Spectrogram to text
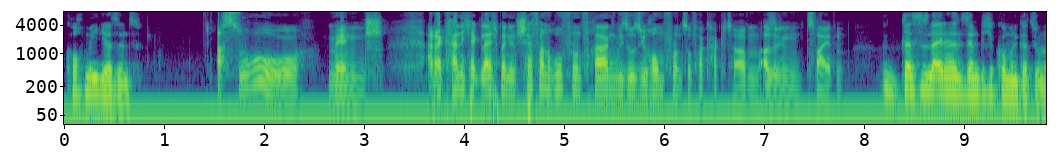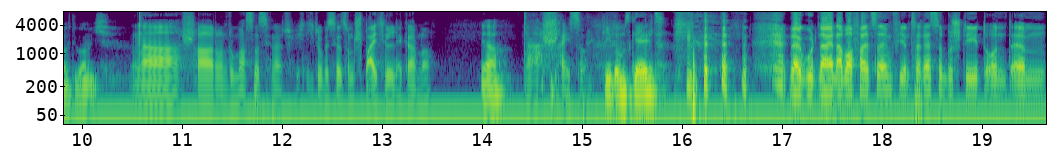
Koch Media sind? Ach so, Mensch. Ah, da kann ich ja gleich mal den Chef anrufen und fragen, wieso sie Homefront so verkackt haben. Also den zweiten. Das ist leider sämtliche Kommunikation läuft über mich. Ah, schade. Und du machst das ja natürlich nicht. Du bist ja so ein Speichellecker, ne? Ja. Ah, scheiße. Geht ums Geld. Na gut, nein, aber falls da irgendwie Interesse besteht und ähm,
